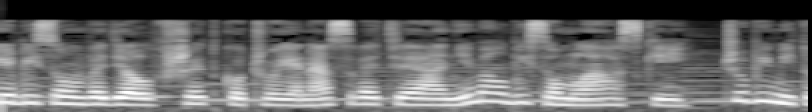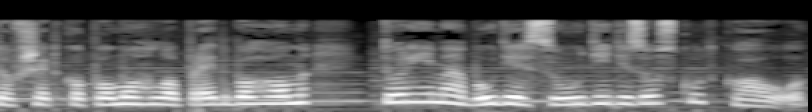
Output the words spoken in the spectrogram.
keby som vedel všetko, čo je na svete a nemal by som lásky, čo by mi to všetko pomohlo pred Bohom, ktorý ma bude súdiť zo skutkov.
